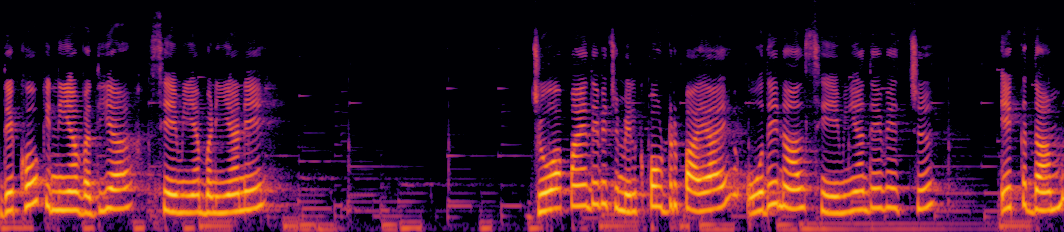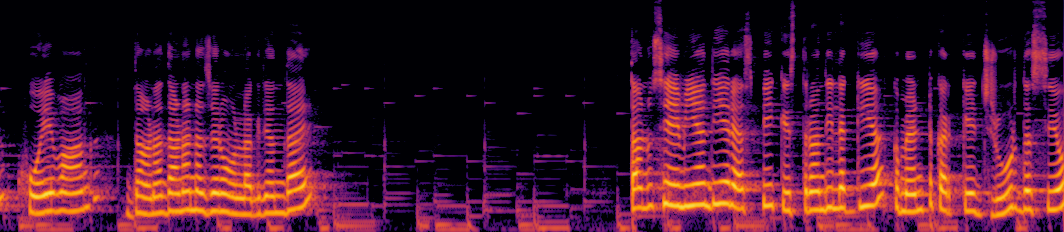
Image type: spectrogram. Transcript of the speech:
ਦੇਖੋ ਕਿੰਨੀਆਂ ਵਧੀਆ ਸੇਵੀਆਂ ਬਣੀਆਂ ਨੇ। ਜੋ ਆਪਾਂ ਇਹਦੇ ਵਿੱਚ ਮਿਲਕ ਪਾਊਡਰ ਪਾਇਆ ਹੈ, ਉਹਦੇ ਨਾਲ ਸੇਵੀਆਂ ਦੇ ਵਿੱਚ ਇੱਕਦਮ ਖੋਏ ਵਾਂਗ ਦਾਣਾ ਦਾਣਾ ਨਜ਼ਰ ਆਉਣ ਲੱਗ ਜਾਂਦਾ ਹੈ। ਤੁਹਾਨੂੰ ਸੇਵੀਆਂ ਦੀ ਇਹ ਰੈਸਪੀ ਕਿਸ ਤਰ੍ਹਾਂ ਦੀ ਲੱਗੀ ਆ ਕਮੈਂਟ ਕਰਕੇ ਜਰੂਰ ਦੱਸਿਓ।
